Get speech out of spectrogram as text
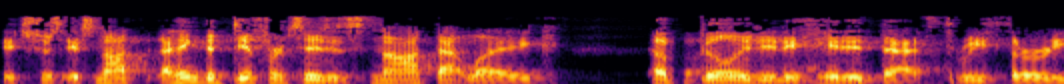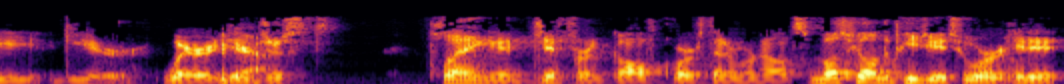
it's just, it's not, I think the difference is it's not that like ability to hit it that 330 gear where yeah. you're just playing a different golf course than everyone else. Most people on the PGA Tour hit it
